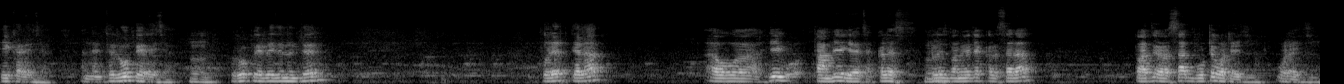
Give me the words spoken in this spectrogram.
हे करायचा. आणि नंतर रो पेरायचा. हम्म. रो पेरल्याच्या नंतर परत त्याला हे तांबे घ्यायचा कळस. कळस बनवायच्या कळसाला पाच सात बोटं वाटायची ओढायची.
